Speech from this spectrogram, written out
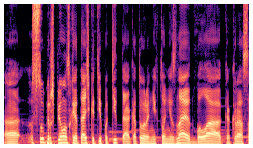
э, супершпионская тачка типа Кита, о которой никто не знает, была как раз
